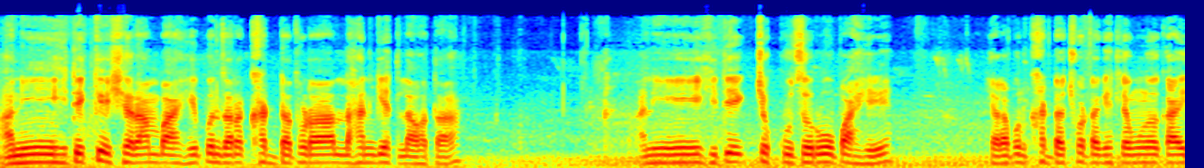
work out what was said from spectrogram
आणि इथे केशर आंबा आहे पण जरा खड्डा थोडा लहान घेतला होता. आणि इथे एक चक्कूचं रोप आहे. ह्याला पण खड्डा छोटा घेतल्यामुळं काय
